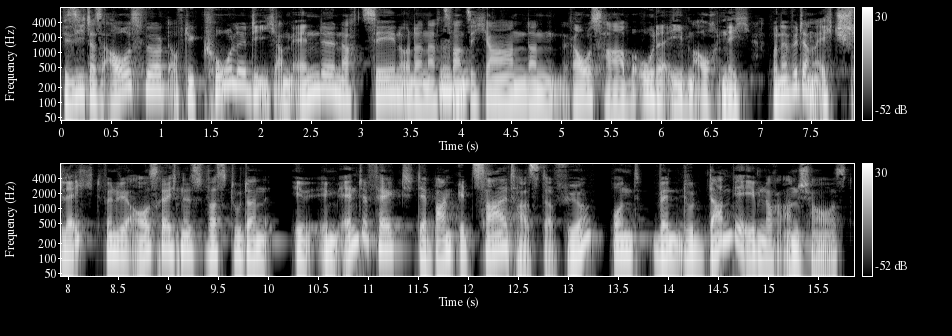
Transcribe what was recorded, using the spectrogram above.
wie sich das auswirkt auf die Kohle, die ich am Ende nach 10 oder nach mhm. 20 Jahren dann raus habe oder eben auch nicht. Und dann wird einem echt schlecht, wenn du dir ausrechnest, was du dann im Endeffekt der Bank gezahlt hast dafür. Und wenn du dann dir eben noch anschaust,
